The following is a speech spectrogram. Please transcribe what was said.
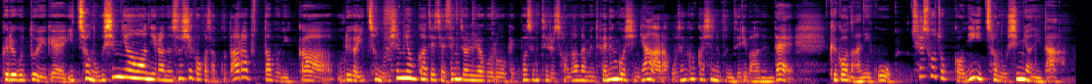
그리고 또 이게 2050년이라는 수식어가 자꾸 따라 붙다 보니까 우리가 2050년까지 재생전력으로 100%를 전환하면 되는 것이냐라고 생각하시는 분들이 많은데 그건 아니고 최소 조건이 2050년이다.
